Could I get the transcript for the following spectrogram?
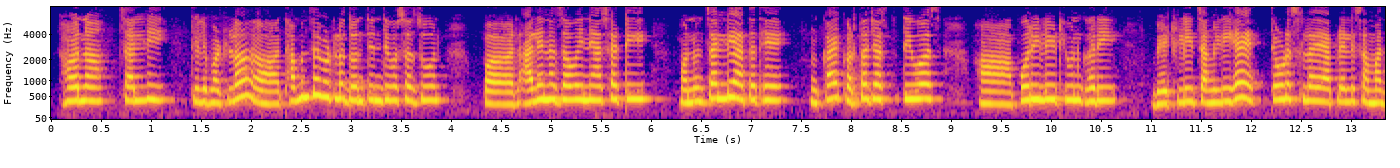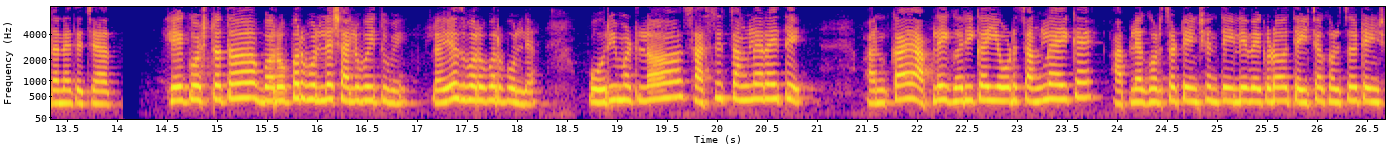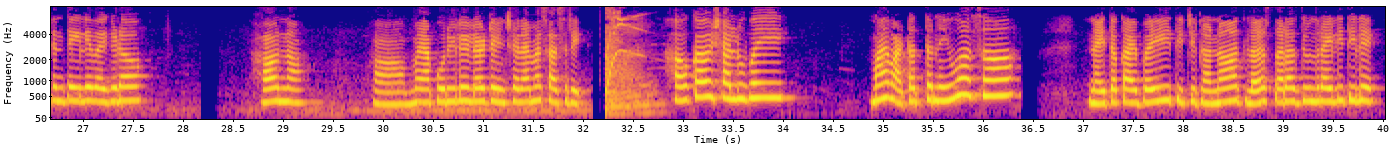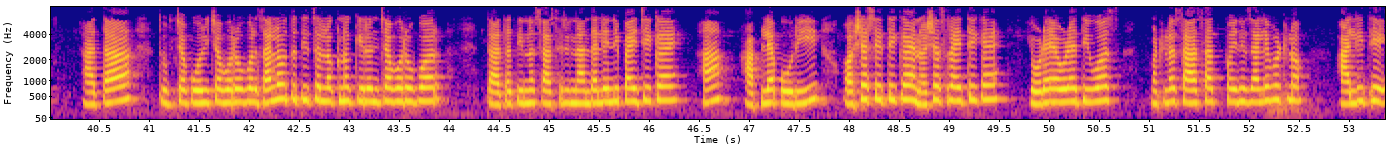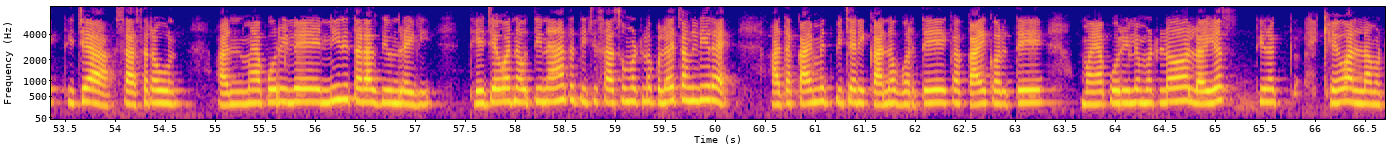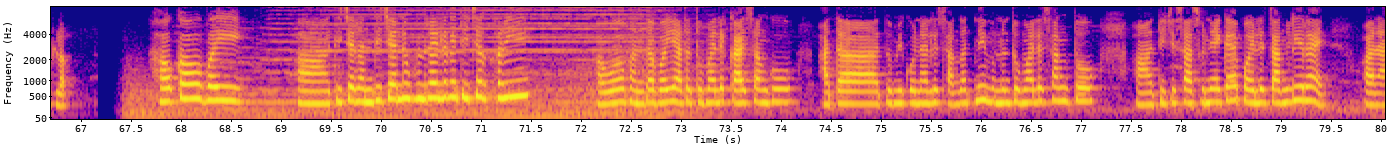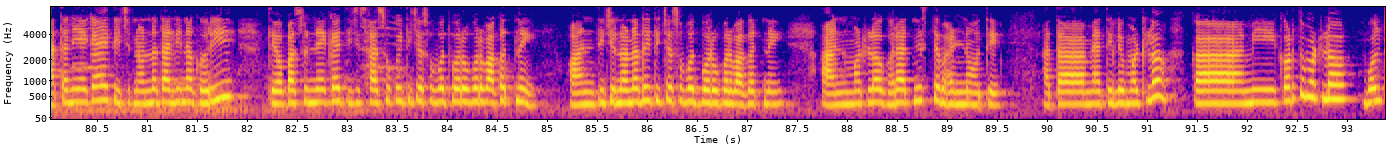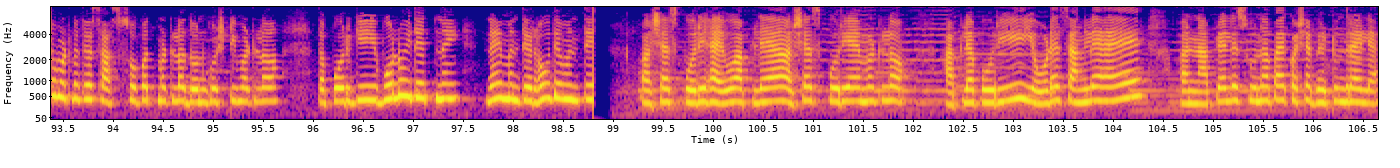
हो ना चालली. तिला म्हटलं थांबून जा म्हटलं दोन तीन दिवस अजून. पण आले ना जावं येण्यासाठी म्हणून चालली आता ते. काय करता जास्त दिवस? हां पोरीला ठेवून घरी. भेटली चांगली आहे तेवढंच लय आपल्याला समाधान आहे त्याच्यात. हे गोष्ट तर बरोबर बोलल्या शालूबाई तुम्ही. लयच बरोबर बोलल्या. पोरी म्हटलं सासरीच चांगल्या राहते. आणि काय आपल्या घरी काही एवढं चांगलं आहे काय? आपल्या घरचं टेन्शन तेले वेगळं त्याच्या घरचं टेन्शन तेले वेगळं. हो ना. हां माझ्या पोरीला लय टेन्शन आहे माझ्या सासरी. हो का हो शालूबाई? माय वाटत तर नाही हो असं. नाही तर काय बाई तिची ननद लस त्रास देऊन राहिली तिले. आता तुमच्या पोरीच्या बरोबर झालं होतं तिचं लग्न किरणच्या बरोबर. तर आता तिनं सासरी नांदायला नाही पाहिजे काय? हां? आपल्या पोरी अशाच येते काय आणि अशाच राहते काय? एवढ्या एवढ्या दिवस म्हटलं सहा सात महिने झाले म्हटलं. आली ते तिच्या सासराहून. आणि माझ्या पोरीले नीरी त्रास देऊन राहिली. ते जेव्हा नव्हती ना तर तिची सासू म्हटलं भलाय चांगली राय. आता काय माहीत बिचारी कानं भरते का काय करते? माया पोरीले म्हटलं लयच तिनं खेळ आणला म्हटलं. हो का हो बाई? हा, तिच्या नंदीच्या होऊन राहिलं का तिच्या घरी? अहो म्हणता बाई आता तुम्हाला काय सांगू? आता तुम्ही कोणाला सांगत नाही म्हणून तुम्हाला सांगतो. तिची सासू नाही काय? पहिले चांगली राह आणि आता नाही काय? तिची ननद आली ना घरी. तेव्हापासून नाही काय? तिची सासू काही तिच्यासोबत बरोबर वागत नाही. आणि तिची ननदही तिच्यासोबत बरोबर वागत नाही. आणि म्हटलं घरात नुसते भांडणं होते. आता मी तिला म्हटलं का मी करतो म्हटलं? बोलतो म्हटलं त्या सासूसोबत म्हटलं दोन गोष्टी म्हटलं. तर पोरगी बोलूही देत नाही. नाही म्हणते राहू दे म्हणते. अशाच पोरी आहे हो आपल्या अशाच पोरी आहे म्हटलं. आपल्या पोरी एवढ्या चांगल्या आहे आणि आपल्याला सुना पाय कशा भेटून राहिल्या.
